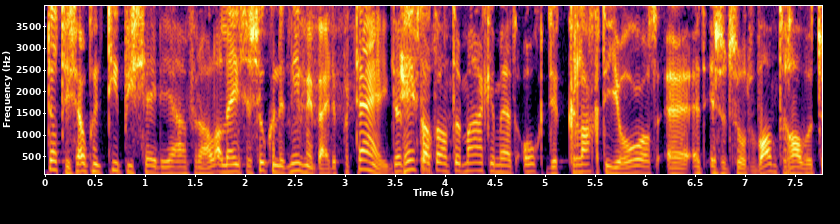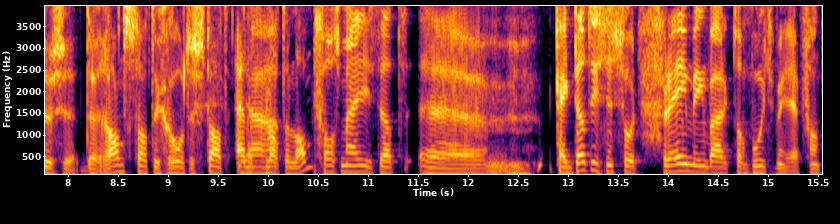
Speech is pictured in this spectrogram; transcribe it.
Dat is ook een typisch CDA-verhaal. Alleen ze zoeken het niet meer bij de partij. Dat Heeft dat dan te maken met ook de klacht die je hoort... Uh, het is een soort wantrouwen tussen de Randstad, de grote stad en ja, het platteland? Volgens mij is dat... Uh, Kijk, dat is een soort framing waar ik toch moeite mee heb van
